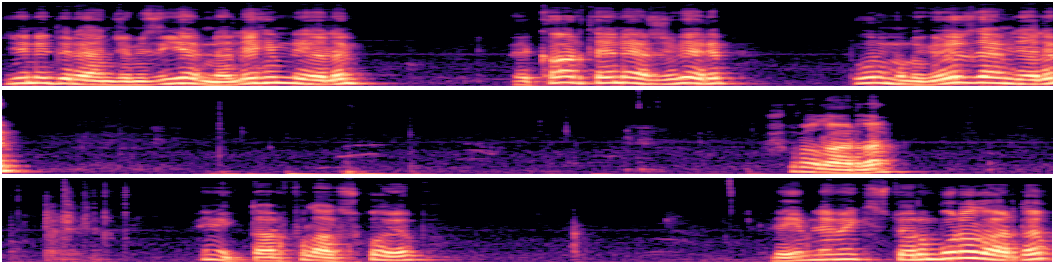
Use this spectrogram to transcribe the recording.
yeni direncimizi yerine lehimleyelim. Ve karta enerji verip durumunu gözlemleyelim. Şuralardan bir miktar flux koyup lehimlemek istiyorum. Buralarda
